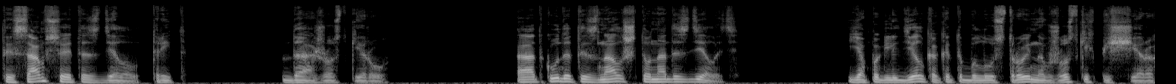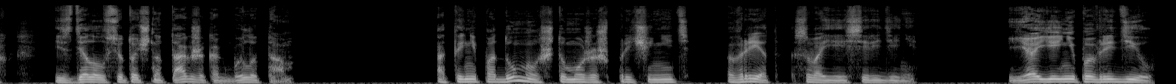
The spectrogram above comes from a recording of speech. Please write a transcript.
«Ты сам все это сделал, Трит?» «Да, жесткий Ру». «А откуда ты знал, что надо сделать?» Я поглядел, как это было устроено в жестких пещерах, и сделал все точно так же, как было там. «А ты не подумал, что можешь причинить вред своей середине?» «Я ей не повредил»,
